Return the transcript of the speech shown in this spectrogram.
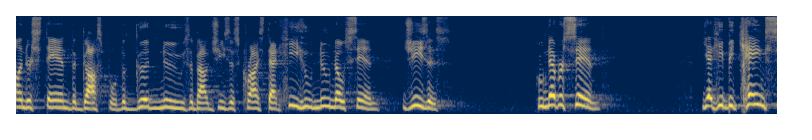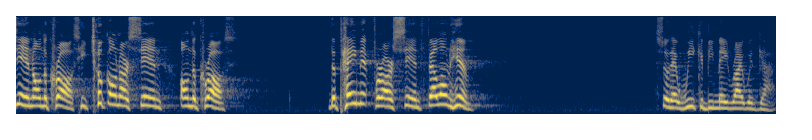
understand the gospel, the good news about Jesus Christ, that he who knew no sin, Jesus, who never sinned, yet he became sin on the cross. He took on our sin on the cross. The payment for our sin fell on him so that we could be made right with God.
